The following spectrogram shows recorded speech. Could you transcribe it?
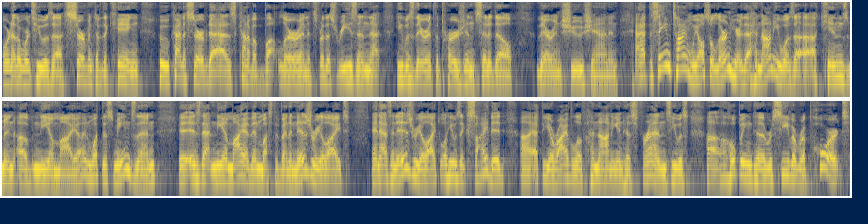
or in other words, he was a servant of the king who kind of served as kind of a butler, and it's for this reason that he was there at the Persian citadel there in Shushan. And at the same time, we also learn here that Hanani was a, a kinsman of Nehemiah, and what this means then is that Nehemiah then must have been an Israelite, and as an Israelite, well, he was excited uh, at the arrival of Hanani and his friends. He was uh, hoping to receive a report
